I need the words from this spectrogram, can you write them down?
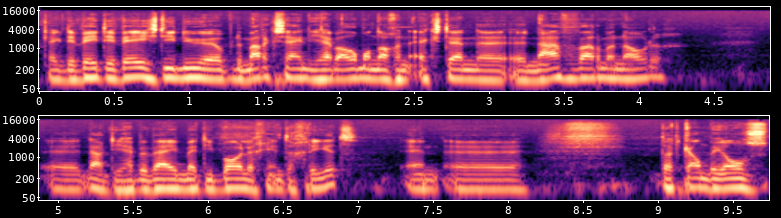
Kijk, de WTW's die nu op de markt zijn, die hebben allemaal nog een externe uh, naverwarmer nodig. Uh, nou, die hebben wij met die boiler geïntegreerd. En uh, dat kan bij ons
